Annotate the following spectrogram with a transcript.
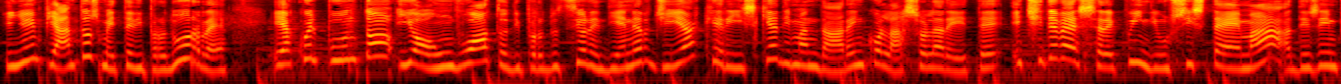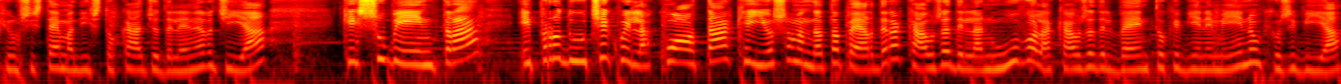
il mio impianto smette di produrre e a quel punto io ho un vuoto di produzione di energia che rischia di mandare in collasso la rete e ci deve essere quindi un sistema, ad esempio un sistema di stoccaggio dell'energia, che subentra e produce quella quota che io sono andato a perdere a causa della nuvola, a causa del vento che viene meno e così via.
